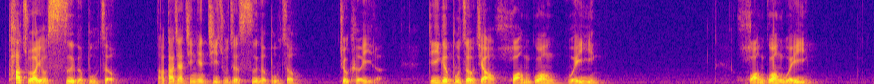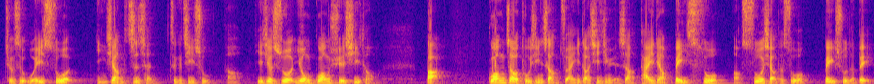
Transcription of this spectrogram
它主要有四个步骤啊，大家今天记住这四个步骤就可以了。第一个步骤叫黄光微影，黄光微影就是微缩影像的制成这个技术啊，也就是说用光学系统把光照图形上转移到细晶圆上，它一定要倍缩啊，缩小的缩，倍数的倍。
